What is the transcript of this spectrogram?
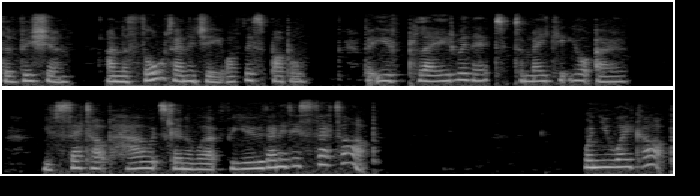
the vision and the thought energy of this bubble, that you've played with it to make it your own. You've set up how it's going to work for you, then it is set up. When you wake up,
